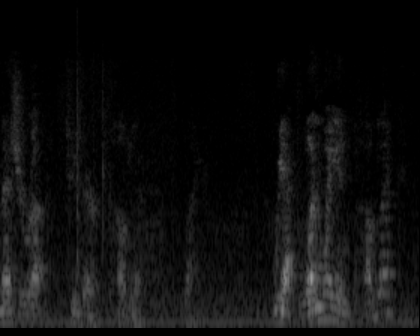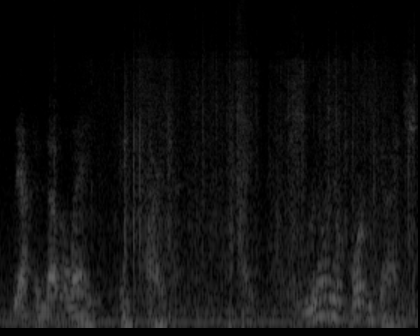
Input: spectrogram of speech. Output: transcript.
measure up to their public life. We act one way in public, we act another way in private. Okay? Really important, guys.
